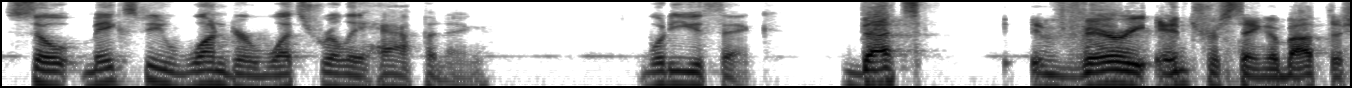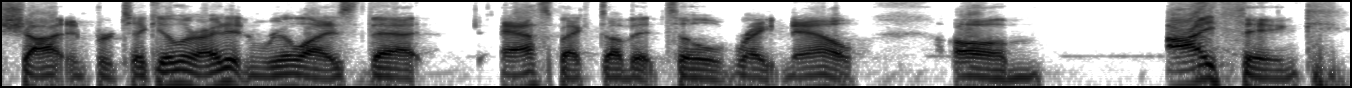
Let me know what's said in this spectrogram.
So it makes me wonder what's really happening. What do you think? That's very interesting about the shot in particular. I didn't realize that aspect of it till right now. Um, I think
